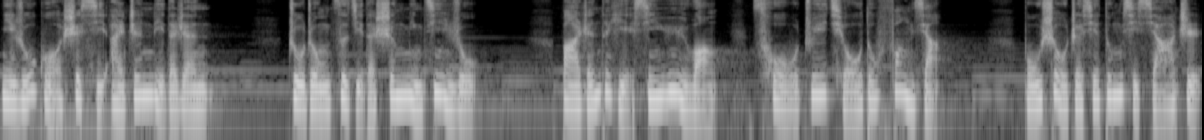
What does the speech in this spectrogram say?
你如果是喜爱真理的人，注重自己的生命进入。把人的野心、欲望、错误追求都放下，不受这些东西辖制，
